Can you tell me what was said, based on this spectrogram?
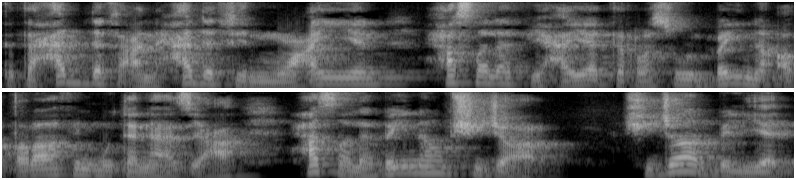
تتحدث عن حدث معين حصل في حياة الرسول بين أطراف متنازعة، حصل بينهم شجار، شجار باليد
